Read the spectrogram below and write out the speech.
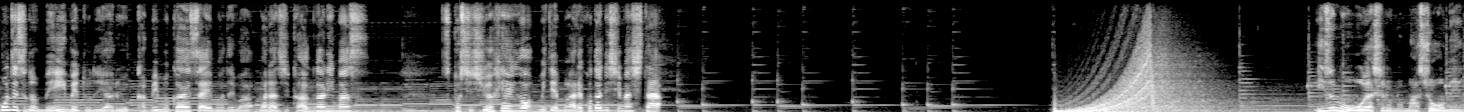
本日のメインイベントである神迎え祭まではまだ時間があります。少し周辺を見て回ることにしました。出雲大社の真正面、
